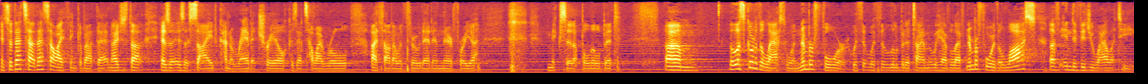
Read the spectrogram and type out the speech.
And so that's how that's how I think about that. And I just thought, as a, as a side kind of rabbit trail, because that's how I roll, I thought I would throw that in there for you, mix it up a little bit. Um, but let's go to the last one, number four, with with a little bit of time that we have left. Number four, the loss of individuality.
